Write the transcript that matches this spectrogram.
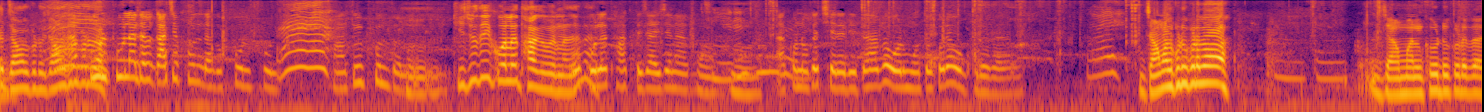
এই জামাল কুটু জামাল কুটু ফুল ফুল আছে গাছে ফুল দেখো ফুল ফুল। হ্যাঁ তুমি ফুল তোলো। কিছুতেই কোলে থাকবে না জানো? ফুলে থাকতে চাইছে না এখন। এখন ওকে ছেড়ে দিতে হবে ওর মতো করে ও ঘুরে বেড়াবে। জামাল কুটু করে দাও। জামাল কুটু করে দাও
